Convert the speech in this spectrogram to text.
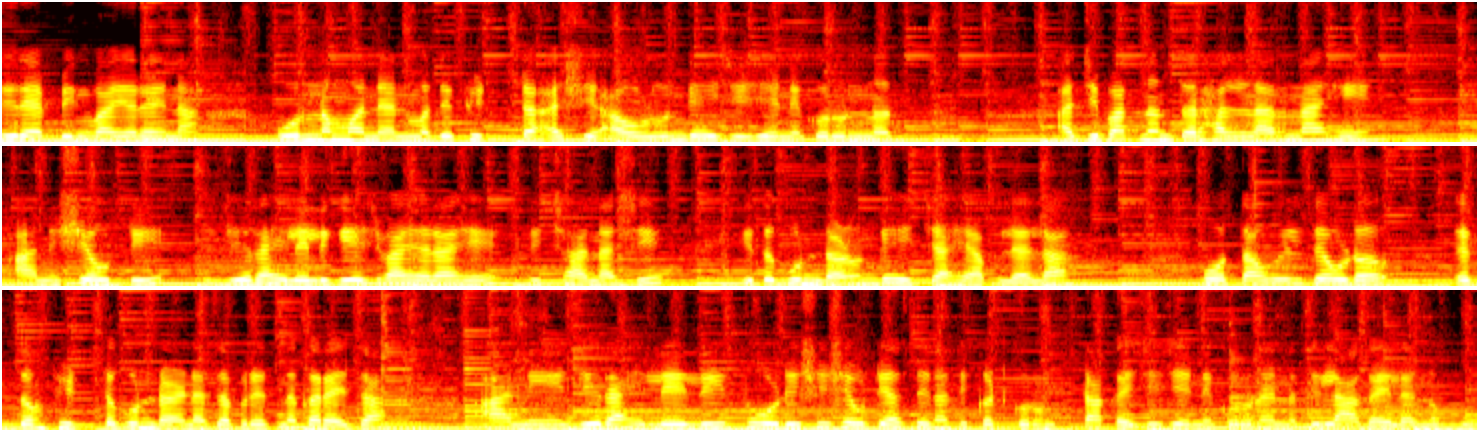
ती रॅपिंग वायर आहे ना पूर्ण मण्यांमध्ये फिट्ट अशी आवळून घ्यायची जेणेकरून न अजिबात नंतर हलणार नाही. आणि शेवटी जी राहिलेली गेज वायर आहे ती छान अशी इथं गुंडाळून घ्यायची आहे आपल्याला. होता होईल तेवढं एकदम फिट्ट गुंडाळण्याचा प्रयत्न करायचा. आणि जी राहिलेली थोडीशी शेवटी असते ना ती कट करून टाकायची जेणेकरून यांना ती लागायला नको.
